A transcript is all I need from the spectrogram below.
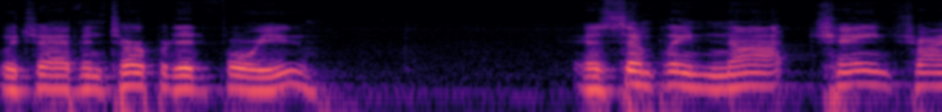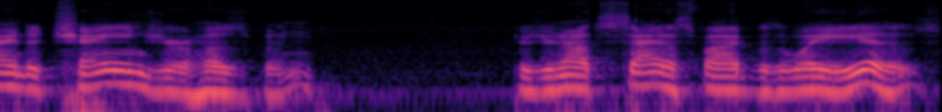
which I've interpreted for you as simply not change, trying to change your husband because you're not satisfied with the way he is.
